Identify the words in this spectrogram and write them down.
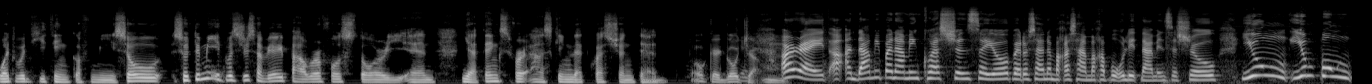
what would he think of me? So, so to me, it was just a very powerful story. And yeah, thanks for asking that question, Ted. Okay, go Cha. Mm. Alright, ah, ang dami pa naming questions sa'yo pero sana makasama ka po ulit namin sa show. Yung, yung pong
